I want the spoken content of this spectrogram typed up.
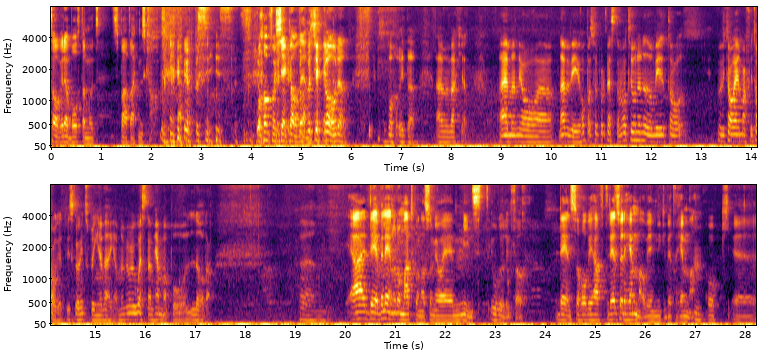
Tar vi då borta mot Spartak Moskva. ja precis. Bara för att checka av den. Får checka av den. Varit där. Nej men verkligen. Nej men jag... eh, Nej men vi hoppas väl på det bästa. Men vad tror ni nu om vi tar... Om vi tar en match i taget. Vi ska ju inte springa iväg här. Men vi har ju West Ham hemma på lördag. Ehm, Ja, det är väl en av de matcherna som jag är minst orolig för. Dels så har vi haft, dels så är det hemma och vi är mycket bättre hemma. Och eh,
